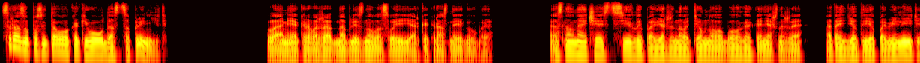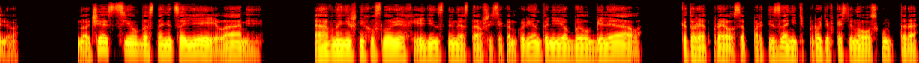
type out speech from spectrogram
Сразу после того, как его удастся пленить. Ламия кровожадно облизнула свои ярко-красные губы. Основная часть силы поверженного темного бога, конечно же, отойдет ее повелителю. Но часть сил достанется ей, Ламии. А в нынешних условиях единственный оставшийся конкурент у нее был Белиал, который отправился партизанить против костяного скульптора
